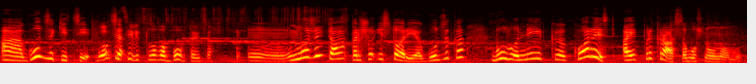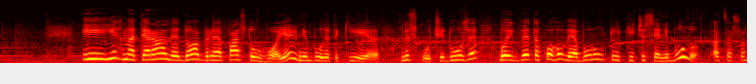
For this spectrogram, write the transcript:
А гудзики ці, Бовтаці від слова бовтаються. м, може й так. Перша історія гудзика було не як користь, а як прикраса в основному. І їх натирали добре пастою Гоя, і вони були такі блискучі дуже, бо якби такого вибору в ті- часи не було. А це що?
